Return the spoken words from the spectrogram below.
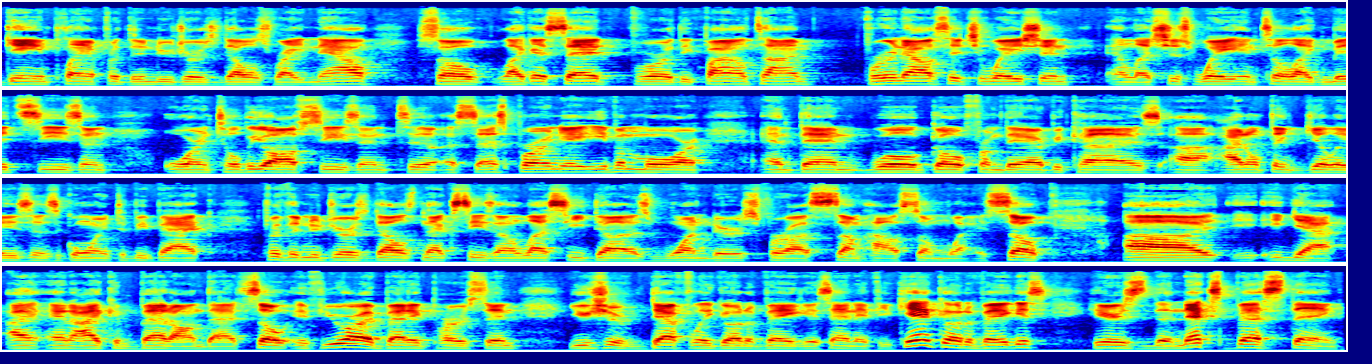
game plan for the New Jersey Devils right now. So, like I said, for the final time, now situation, and let's just wait until like mid-season or until the offseason to assess Bernier even more, and then we'll go from there because uh, I don't think Gillies is going to be back for the New Jersey Devils next season unless he does wonders for us somehow, some way. So, uh, yeah, I, and I can bet on that. So if you are a betting person, you should definitely go to Vegas. And if you can't go to Vegas, here's the next best thing:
